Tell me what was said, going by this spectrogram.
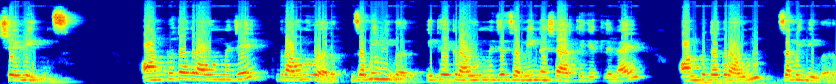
Shavings. On to the ground म्हणजे ग्राउंडवर जमिनीवर. इथे ग्राउंड म्हणजे जमीन अशा अर्थी घेतलेला आहे. ऑन टू द ग्राउंड जमिनीवर.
